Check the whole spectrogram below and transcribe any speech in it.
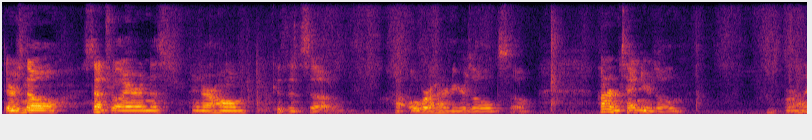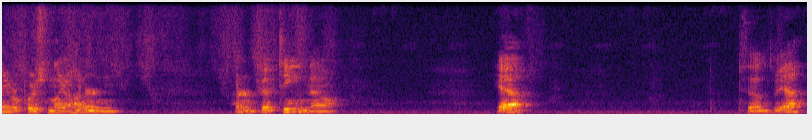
there's no central air in this in our home because it's uh, over 100 years old. So 110 years old. I think we're pushing like 100 and, 115 now. Yeah. Yeah.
